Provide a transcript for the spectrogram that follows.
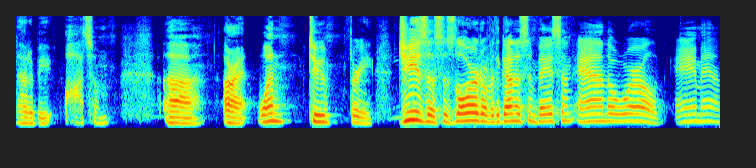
That would be awesome. Uh, all right, one, two, three. Jesus is Lord over the Gunnison Basin and the world. Amen.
